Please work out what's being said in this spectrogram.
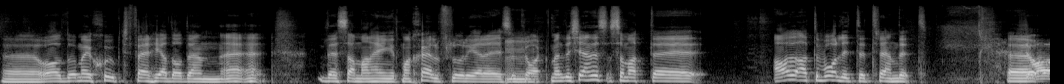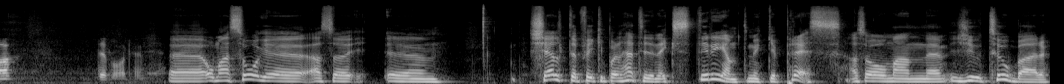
Eh, och då är man ju sjukt färgad av den, eh, det sammanhanget man själv florerar i såklart. Men det kändes som att, eh, ja, att det var lite trendigt. Eh, Ja, det var det. eh, och man såg ju, alltså, eh, Shelter fick ju på den här tiden extremt mycket press. Alltså om man eh, youtubar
